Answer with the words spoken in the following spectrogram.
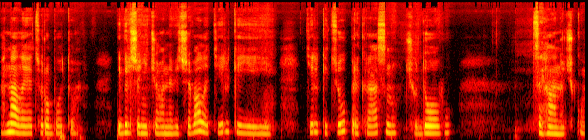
Гнала я цю роботу і більше нічого не відшивала, тільки її, тільки цю прекрасну, чудову циганочку.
